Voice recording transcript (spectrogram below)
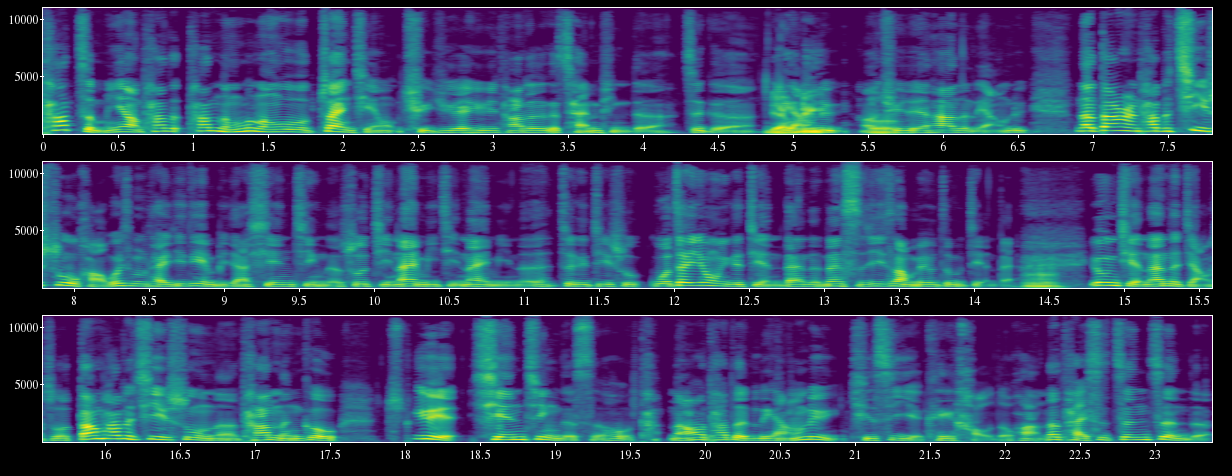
它怎么样？它的它能不能够赚钱，取决于它的这个产品的这个良率啊，取决于它的良率。那当然，它的技术好。为什么台积电比较先进的？说几纳米几纳米的这个技术，我再用一个简单的，但实际上没有这么简单。嗯，用简单的讲说，当它的技术呢，它能够越先进的时候，它然后它的良率其实也可以好的话，那才是真正的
